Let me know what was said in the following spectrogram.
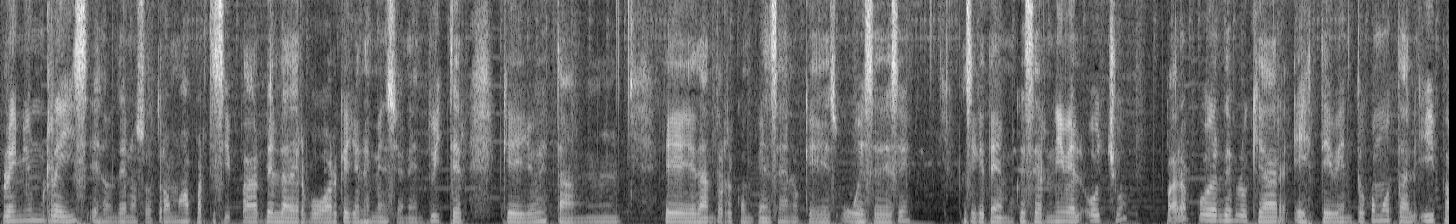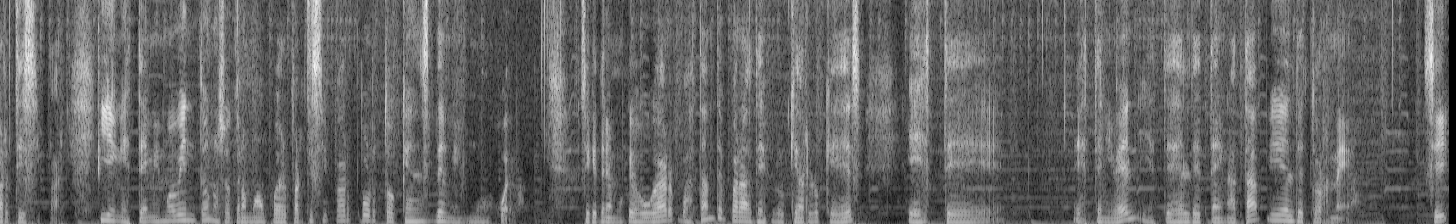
Premium Race es donde nosotros vamos a participar del leaderboard que yo les mencioné en Twitter, que ellos están eh, dando recompensas en lo que es USDC. Así que tenemos que ser nivel 8 para poder desbloquear este evento como tal y participar. Y en este mismo evento nosotros vamos a poder participar por tokens del mismo juego. Así que tenemos que jugar bastante para desbloquear lo que es este, este nivel. Y este es el de Ten Tap y el de torneo. Sí,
